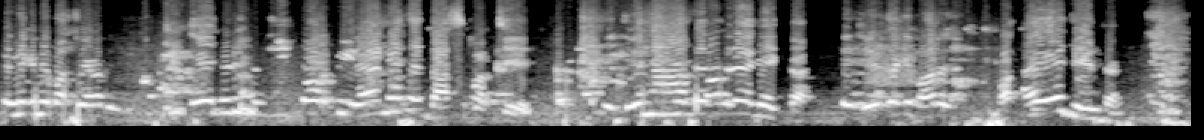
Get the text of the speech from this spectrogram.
ਕਿੰਨੇ ਕਿੰਨੇ ਪਰਚੇ ਆ? ਇਹ ਜਿਹੜੀ ਮਨਜੀਤ ਕੌਰ ਵੀਰਾ ਇਹਨਾਂ ਤੇ 10 ਪਰਚੇ। ਇਹ ਨਾਲ ਤੇ ਰਹਿ ਗਿਆ ਇੱਕ। ਤੇ ਜੇਲ੍ਹ ਤੱਕ ਬਾਹਰ ਇਹ ਜੇਲ੍ਹ ਤੱਕ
